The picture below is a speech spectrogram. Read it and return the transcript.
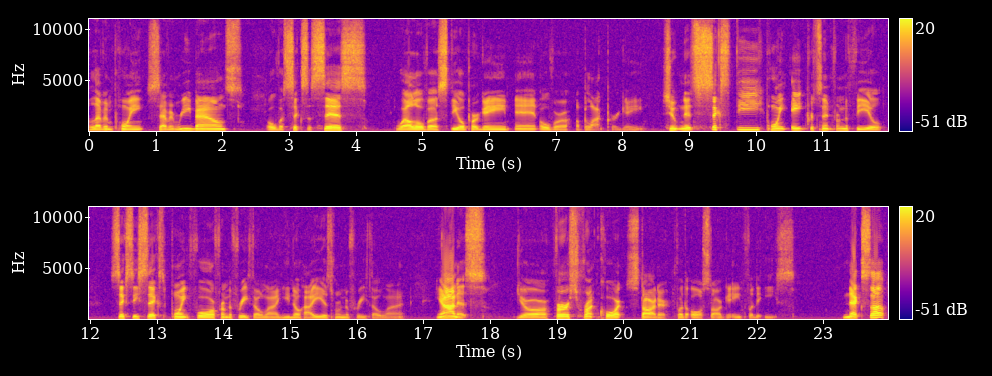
11.7 rebounds, over six assists, well over a steal per game, and over a block per game. Shooting at 60.8% from the field, 66.4 from the free throw line. You know how he is from the free throw line. Giannis, your first front court starter for the All Star game for the East. Next up,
